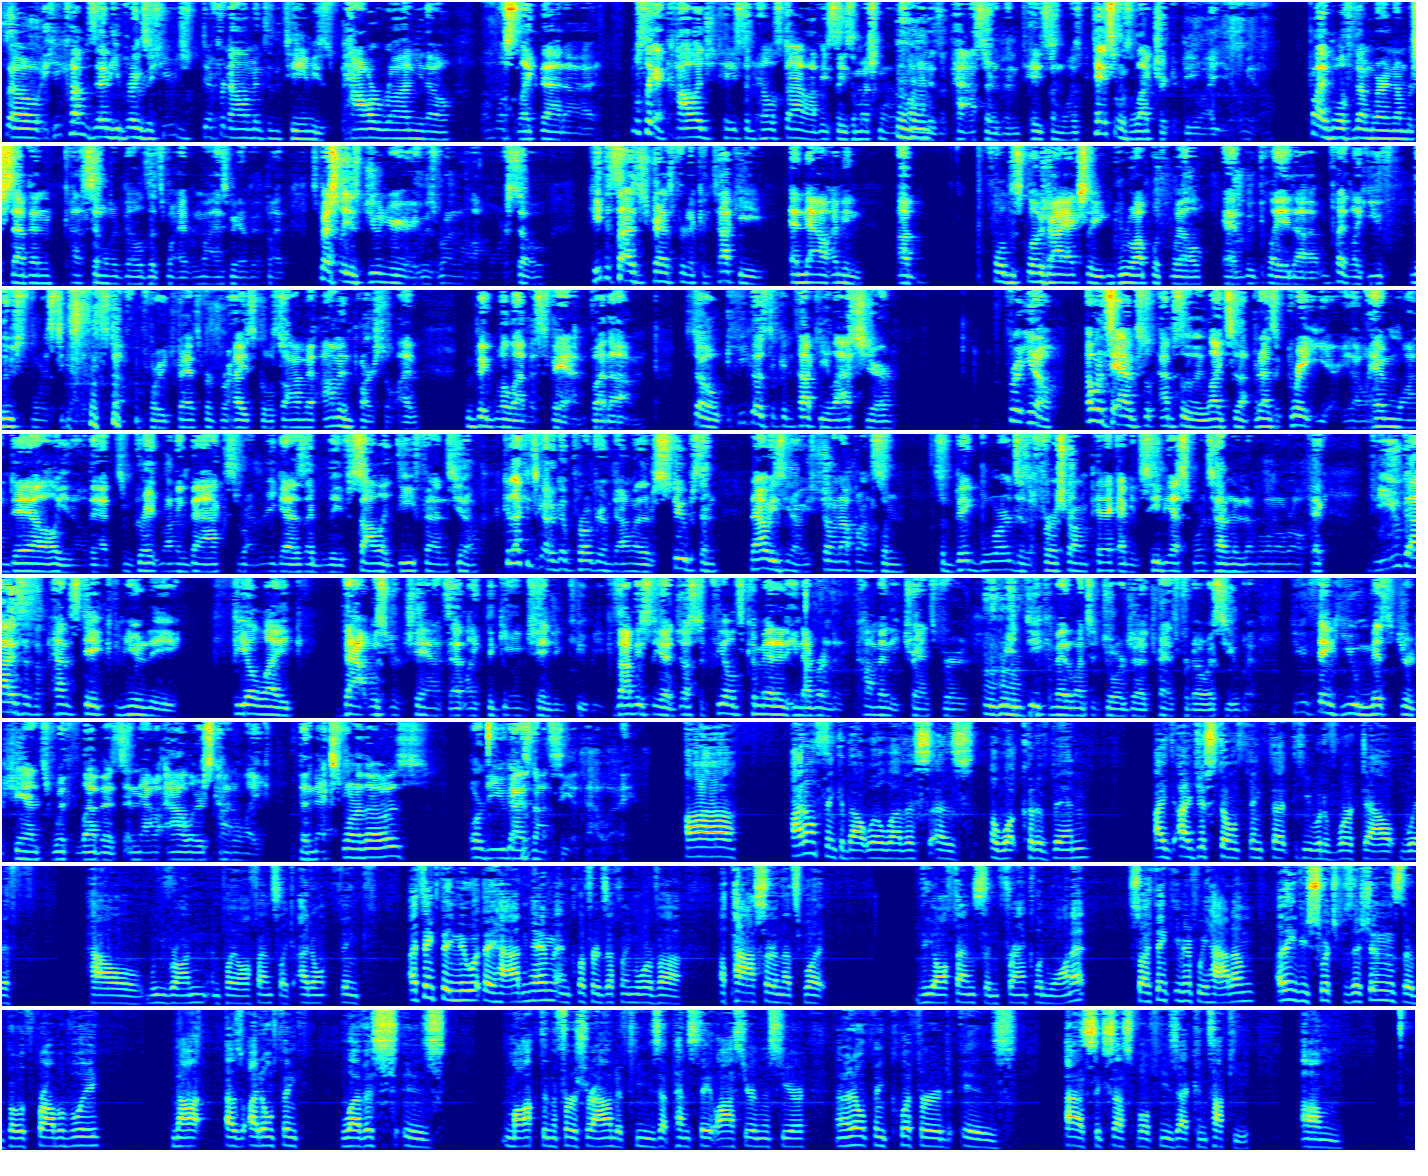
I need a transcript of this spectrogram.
So he comes in, he brings a huge different element to the team. He's power run, you know, almost like that, uh, almost like a college Taysom Hill style. Obviously, he's a much more refined as a passer than Taysom was. But Taysom was electric at BYU, you know. Probably both of them wearing number seven, kind of similar builds. That's why it reminds me of it. But especially his junior year, he was running a lot more. So he decides to transfer to Kentucky, and now, I mean, uh, full disclosure, I actually grew up with Will, and we played uh, we played like youth loose sports together and stuff before he transferred for high school. So I'm I'm impartial. I'm a big Will Levis fan, but um, so he goes to Kentucky last year for you know. I wouldn't say abso- absolutely lights it up, but has a great year. You know, him, Wan'Dale, you know, they had some great running backs, Rodriguez, I believe, solid defense. You know, Kentucky's got a good program down there. There's Stoops, and now he's, you know, he's showing up on some some big boards as a first round pick. I mean, CBS Sports had him a number one overall pick. Do you guys, as a Penn State community, feel like that was your chance at like the game changing QB? Because obviously, you had Justin Fields committed. He never ended up coming. He transferred. He decommitted, went to Georgia, transferred to OSU. But do you think you missed your chance with Levis, and now Allar's kind of like the next one of those, or do you guys not see it that way? Uh, I don't think about Will Levis as a what could have been. I, I just don't think that he would have worked out with how we run and play offense. Like, I don't think. I think they knew what they had in him, and Clifford's definitely more of a, a passer, and that's what the offense and Franklin want it. So I think even if we had him, I think if you switch positions, they're both probably not as. I don't think Levis is mocked in the first round if he's at Penn State last year and this year, and I don't think Clifford is as successful if he's at Kentucky. Um,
